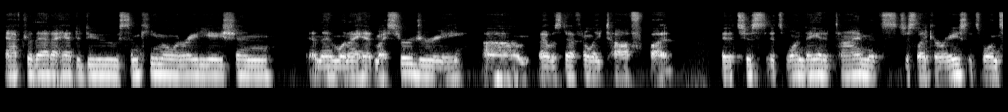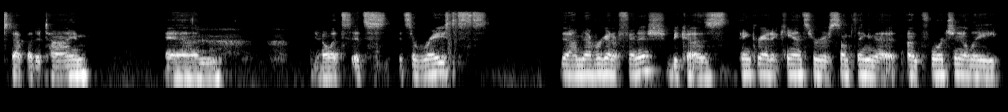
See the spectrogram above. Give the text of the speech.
After that, I had to do some chemo and radiation and then when I had my surgery, um, that was definitely tough, but it's just, it's one day at a time. It's just like a race. It's one step at a time. And, you know, it's, it's, it's a race that I'm never going to finish because pancreatic cancer is something that unfortunately,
